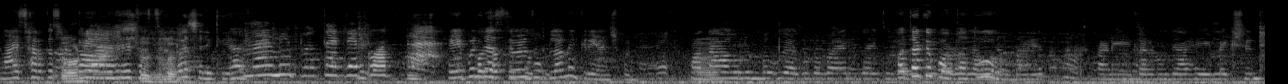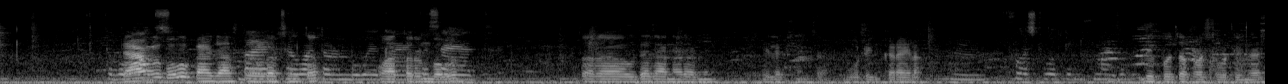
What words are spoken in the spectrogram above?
नाही सारखं तोंड सारखं आहे सुजलं. बस रे क्रियांश. हे पण जास्त वेळ झोपला नाही क्रियांश पण मग आता आवरून बघूया कुठं बाहेर जायचं पताके तू? जाऊया बाहेर आणि कारण उद्या आहे इलेक्शन तर बघू त्यामुळे आज बघू काय जास्त एवढं बाहेरचं असेल तर वातावरण बघूया काय वातावरण कसं बघू. आज. तर अं, उद्या जाणार आम्ही इलेक्शनचं वोटिंग करायला. फर्स्ट वोटिंग माझं. दीपूचं फर्स्ट वोटिंग आहे.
